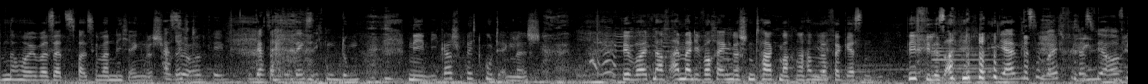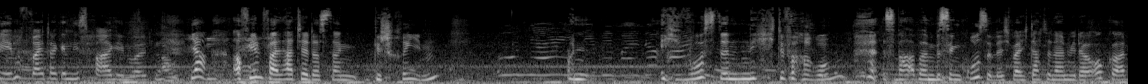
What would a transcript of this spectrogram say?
Haben nochmal übersetzt, falls jemand nicht Englisch Achso, spricht. okay. Ich dachte, du denkst, ich bin dumm. Nee, Nika spricht gut Englisch. Wir wollten auch einmal die Woche englischen Tag machen, haben wir vergessen. Wie vieles andere. Ja, wie zum Beispiel, dass wir auch jeden Freitag in die Spa gehen wollten. Ja, auf jeden Fall hat er das dann geschrien. Und ich wusste nicht warum. Es war aber ein bisschen gruselig, weil ich dachte dann wieder, oh Gott,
